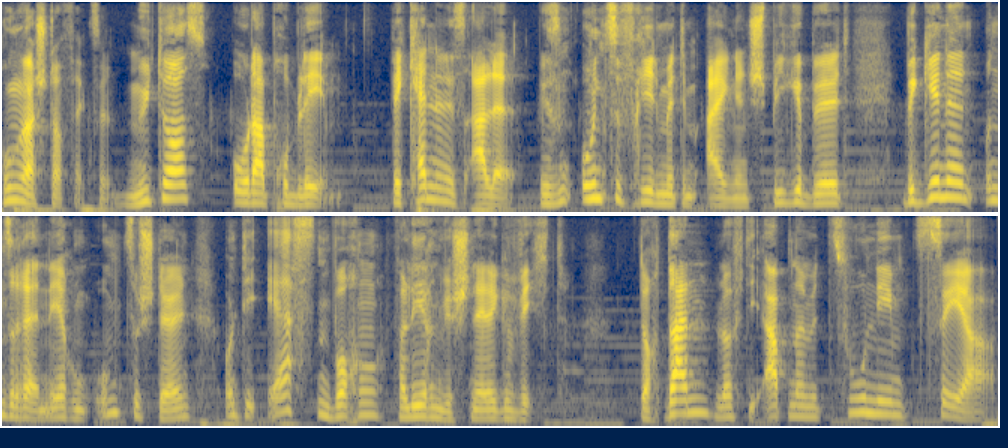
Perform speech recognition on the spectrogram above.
Hungerstoffwechsel, Mythos oder Problem? Wir kennen es alle. Wir sind unzufrieden mit dem eigenen Spiegelbild, beginnen unsere Ernährung umzustellen und die ersten Wochen verlieren wir schnell Gewicht. Doch dann läuft die Abnahme zunehmend zäher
